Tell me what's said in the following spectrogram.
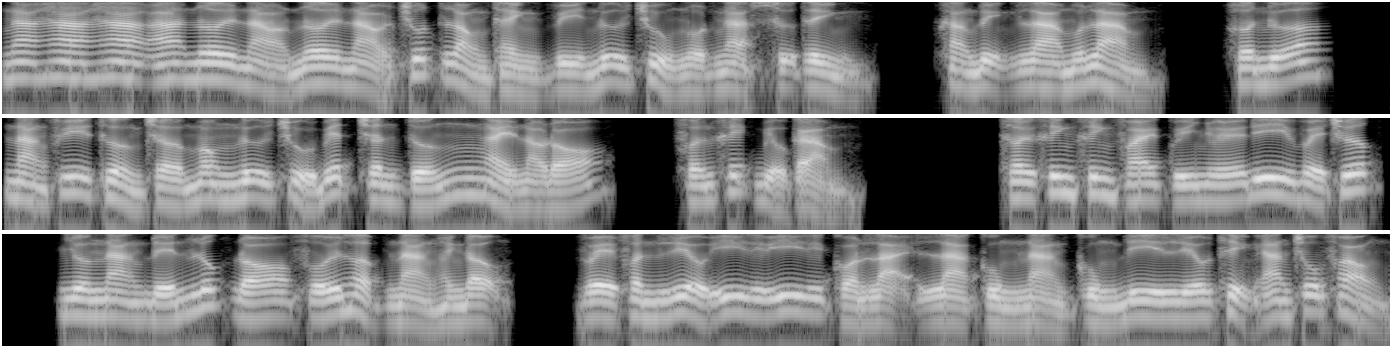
nga ha ha a nơi nào nơi nào chút lòng thành vì nữ chủ ngột ngạt sự tình, khẳng định là muốn làm. Hơn nữa, nàng phi thường chờ mong nữ chủ biết chân tướng ngày nào đó, phấn khích biểu cảm. Thời khinh khinh phái quý nhuế đi về trước, nhường nàng đến lúc đó phối hợp nàng hành động, về phần liều y y còn lại là cùng nàng cùng đi liếu thịnh an chỗ phòng.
